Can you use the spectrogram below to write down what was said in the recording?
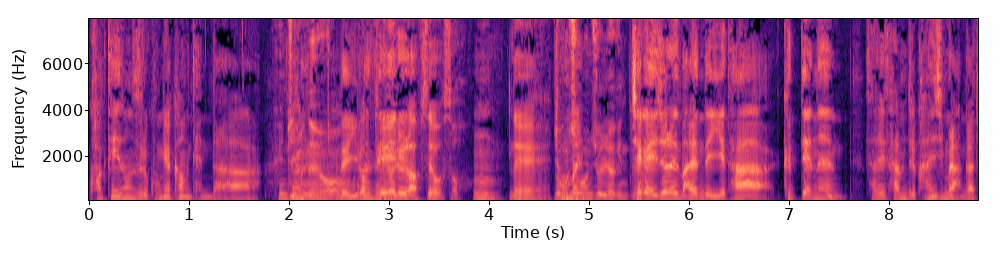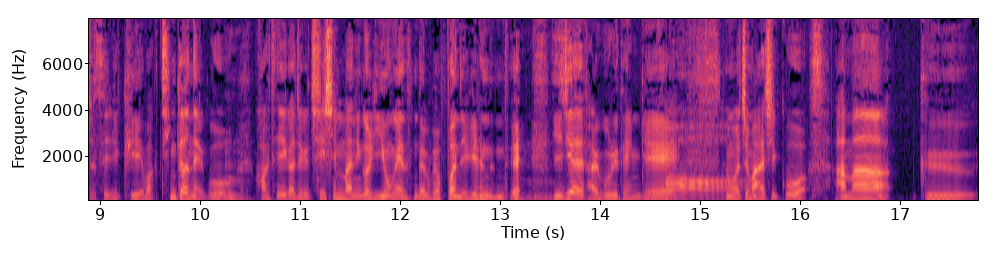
곽태희 선수를 공략하면 된다. 괜찮네요. 이런, 네, 이런 생각을 앞세워서. 음. 네. 정말 좋은 전략인데. 제가 예전에 말했는데 이게 다 그때는 사실 사람들이 관심을 안 가졌어요. 이제 귀에 막 튕겨내고 음. 곽태희가 제가 70만인 걸 이용해야 된다고 몇 번 얘기를 했는데 음. 이제야 발굴이 된게 아. 정말 좀 아쉽고 아마 그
